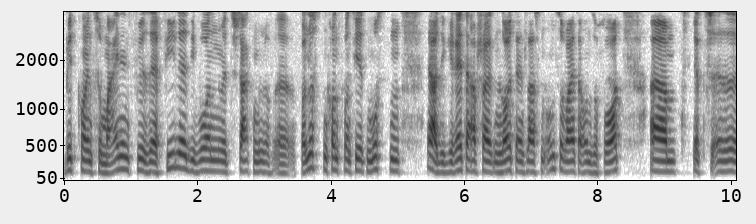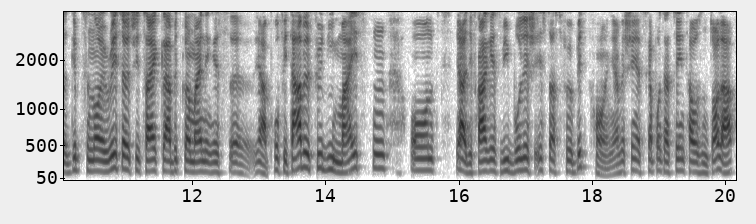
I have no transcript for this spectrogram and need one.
Bitcoin zu minen für sehr viele. Die wurden mit starken äh, Verlusten konfrontiert, mussten ja die Geräte abschalten, Leute entlassen und so weiter und so fort. Ähm, jetzt äh, gibt es eine neue Research, die zeigt, klar, Bitcoin Mining ist äh, ja profitabel für die meisten und ja, die Frage ist, wie bullish ist das für Bitcoin? Ja, wir stehen jetzt knapp unter 10.000 Dollar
